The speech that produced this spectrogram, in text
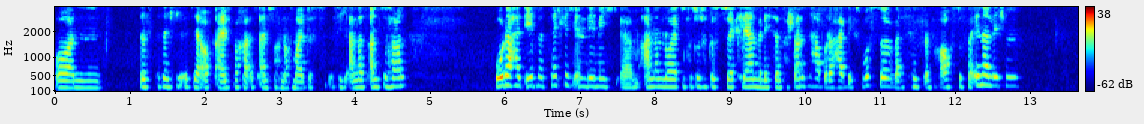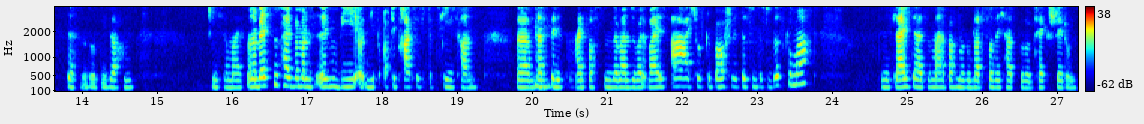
Und das tatsächlich ist ja oft einfacher, ist einfach nochmal das sich anders anzuhören. Oder halt eben tatsächlich, indem ich ähm, anderen Leuten versucht habe, das zu erklären, wenn ich es dann verstanden habe oder halbwegs wusste, weil das hilft einfach auch zu verinnerlichen. Das sind so die Sachen, die ich am meisten. Und am besten ist halt, wenn man das irgendwie auf die Praxis beziehen kann. Ähm, dann mhm. finde ich es am einfachsten, wenn man so weiß, ah, ich habe der Baustelle das und das und das gemacht. Finde ich leichter, als wenn man einfach nur so ein Blatt vor sich hat, wo so ein Text steht und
